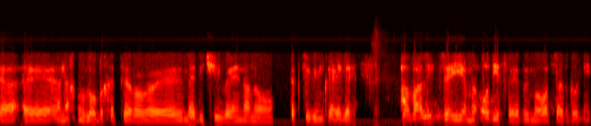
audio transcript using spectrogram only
אה, אה, אנחנו לא בחצר אה, מדיצ'י ואין לנו תקציבים כאלה. אבל זה יהיה מאוד יפה ומאוד ססגוני.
